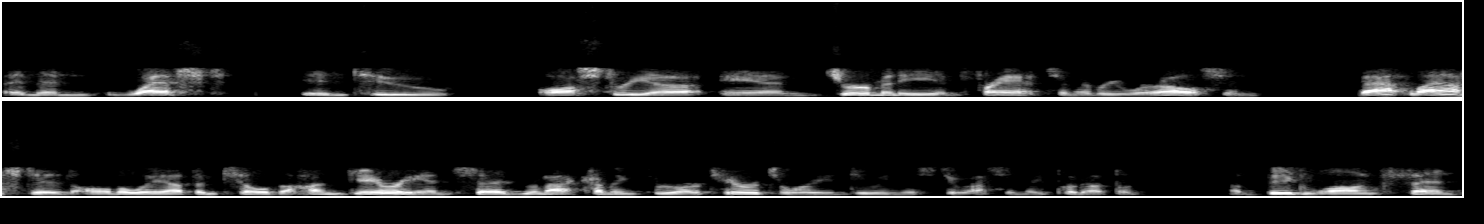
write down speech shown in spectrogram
and then west into Austria and Germany and France and everywhere else. And that lasted all the way up until the Hungarians said, You're not coming through our territory and doing this to us. And they put up a, a big long fence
